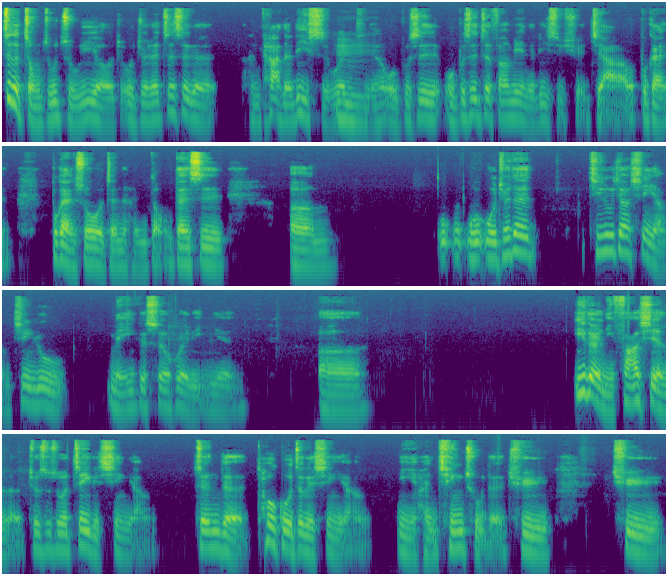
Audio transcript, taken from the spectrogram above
这个种族主义哦，我觉得这是个很大的历史问题啊。我不是我不是这方面的历史学家，我不敢不敢说我真的很懂。但是，嗯，我我我我觉得基督教信仰进入每一个社会里面，呃，either 你发现了，就是说这个信仰真的透过这个信仰。你很清楚的去去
